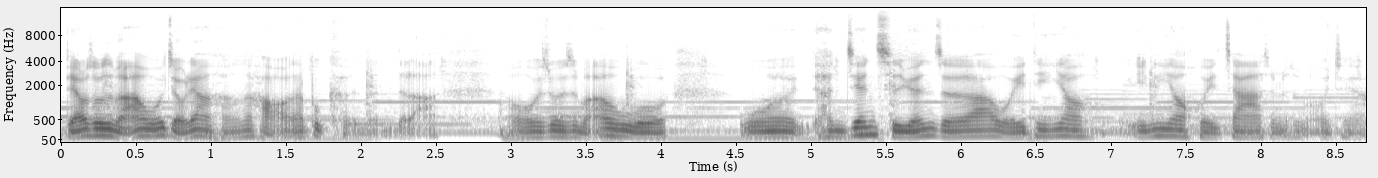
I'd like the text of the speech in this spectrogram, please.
不要说什么啊，我酒量很好，那不可能的啦。我会说什么啊，我我很坚持原则啊，我一定要一定要回家什么什么，我这样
